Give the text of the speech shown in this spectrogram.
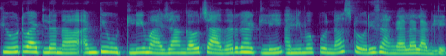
क्यूट वाटलं ना आणि ती उठली माझ्या अंगावर चादर घातली आणि मग पुन्हा स्टोरी सांगायला लागली.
